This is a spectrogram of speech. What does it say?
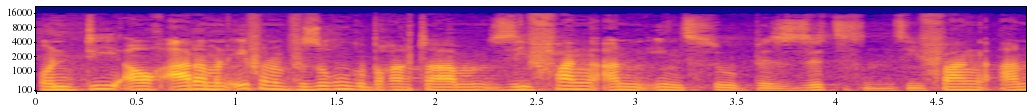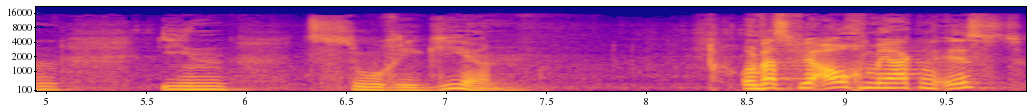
und die auch Adam und Eva in Versuchung gebracht haben, sie fangen an, ihn zu besitzen. Sie fangen an, ihn zu regieren. Und was wir auch merken ist,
